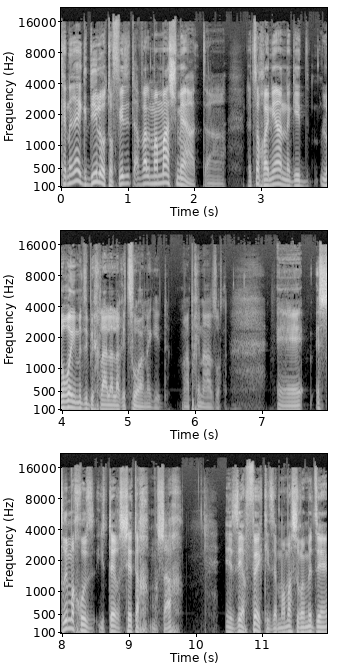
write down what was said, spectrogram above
כנראה הגדילו אותו פיזית, אבל ממש מעט. לצורך העניין, נגיד, לא רואים את זה בכלל על הרצועה, נגיד, מהבחינה הזאת. 20% אה, יותר שטח משך, אה, זה יפה, כי זה ממש רואים את זה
